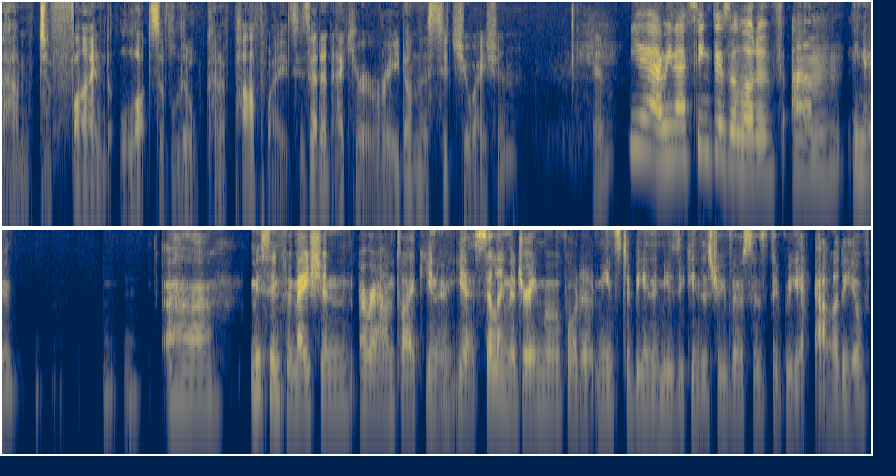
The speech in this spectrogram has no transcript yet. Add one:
um, to find lots of little kind of pathways. Is that an accurate read on the situation? Yeah, I mean, I think there's a lot of, um, you know, uh, misinformation around like you know yeah selling the dream of what it means to be in the music industry versus the reality of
